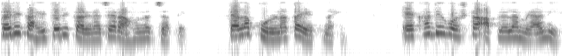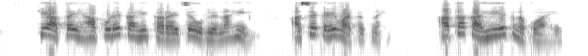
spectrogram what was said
तरी काहीतरी करण्याचे राहूनच जाते. त्याला पूर्णता येत नाही. एखादी गोष्ट आपल्याला मिळाली की आता ह्यापुढे काही करायचे उरले नाही असे काही वाटत नाही. आता काही एक नको आहे.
